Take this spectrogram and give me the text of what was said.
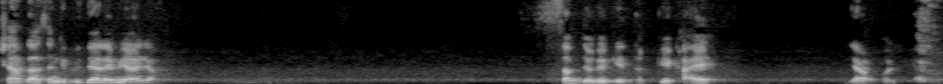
शारदा संगीत विद्यालय में आ जाओ। सब जगह के धक्के खाए, जहाँ पहुँच गया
